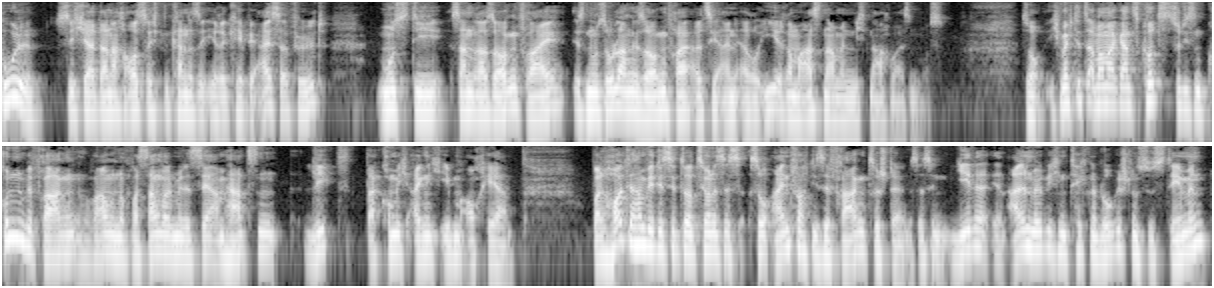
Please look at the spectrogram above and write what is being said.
Cool sich ja danach ausrichten kann, dass sie ihre KPIs erfüllt, muss die Sandra sorgenfrei, ist nur so lange sorgenfrei, als sie ein ROI ihrer Maßnahmen nicht nachweisen muss. So, ich möchte jetzt aber mal ganz kurz zu diesen Kundenbefragungen noch was sagen, weil mir das sehr am Herzen liegt. Da komme ich eigentlich eben auch her. Weil heute haben wir die Situation, es ist so einfach, diese Fragen zu stellen. Es ist in jeder, in allen möglichen technologischen Systemen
